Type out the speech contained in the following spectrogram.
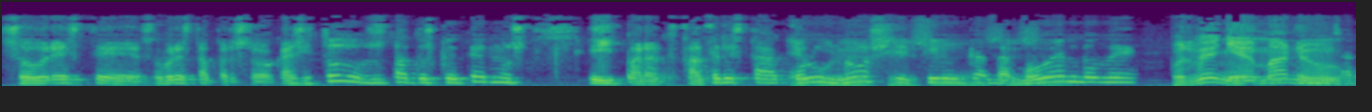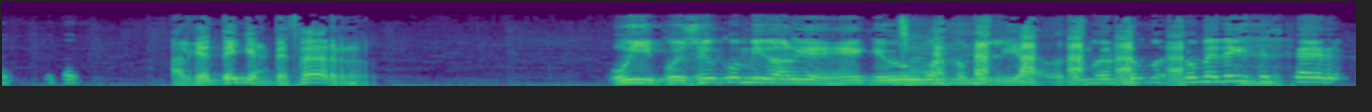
sobre este sobre esta persoa. Casi todos os datos que temos e para facer esta columna, se sí, sí, tiven sí, que andar sí, movéndome. Pois pues veña, eh, mano. Alguén ten que empezar. Ui, pois eu convido a alguén, eh, que eu ando moi liado. Non, non, non me deixes caer,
